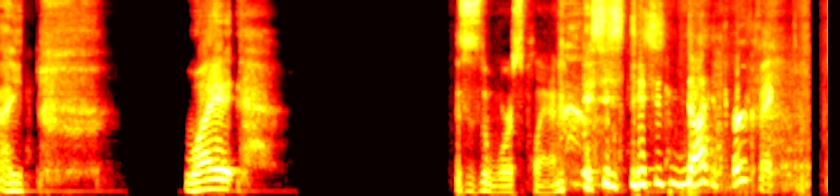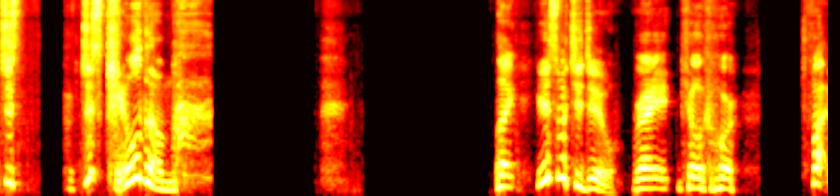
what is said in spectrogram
I. What? This is the worst plan. This is this is not perfect. just just kill them. like, here's what you do, right? Kilgore. Fi-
